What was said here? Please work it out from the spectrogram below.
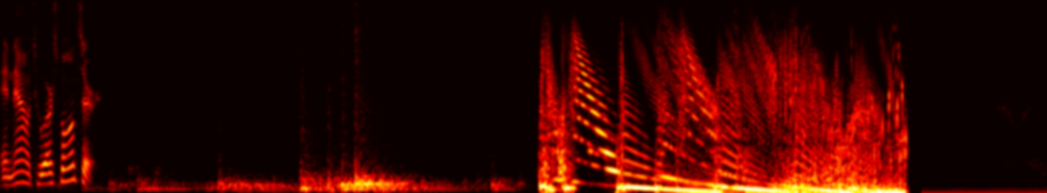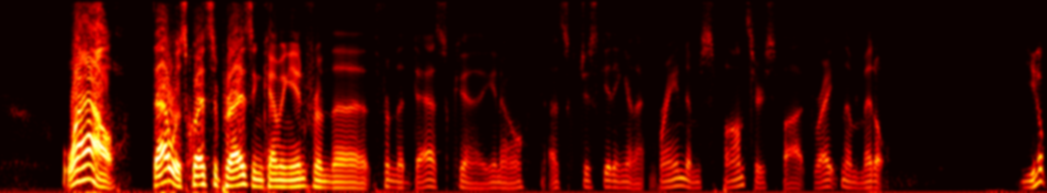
And now to our sponsor. Wow, that was quite surprising coming in from the from the desk. Uh, you know, us just getting that random sponsor spot right in the middle. Yep.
